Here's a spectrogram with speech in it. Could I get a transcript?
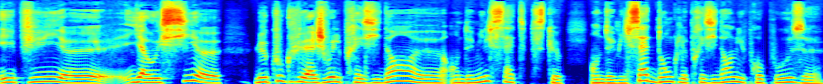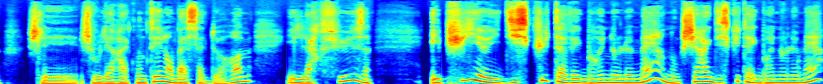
Et puis, euh, il y a aussi euh, le coup que lui a joué le président euh, en 2007. Parce que en 2007, donc, le président lui propose, je, vous l'ai raconté, l'ambassade de Rome. Il la refuse. Et puis, il discute avec Bruno Le Maire. Donc, Chirac discute avec Bruno Le Maire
